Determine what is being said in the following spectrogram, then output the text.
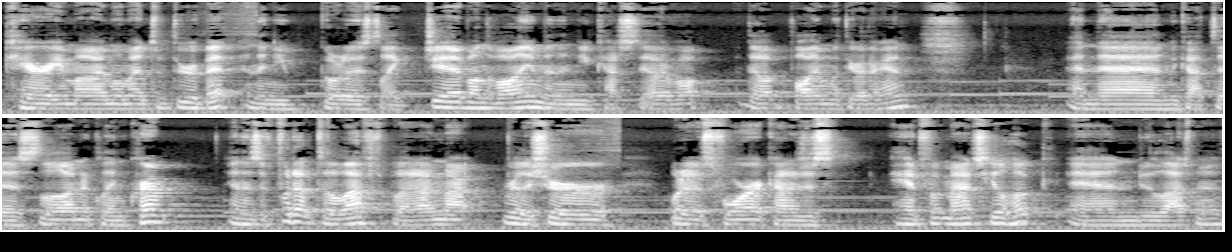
carry my momentum through a bit. And then you go to this like jib on the volume and then you catch the other the volume with your other hand. And then we got this little undercling crimp and there's a foot up to the left, but I'm not really sure what it was for. I kind of just hand foot match heel hook and do the last move.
